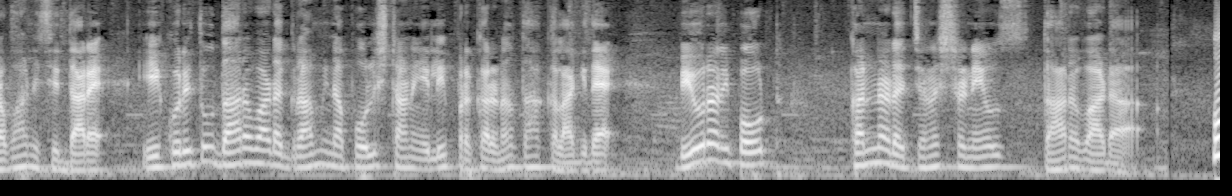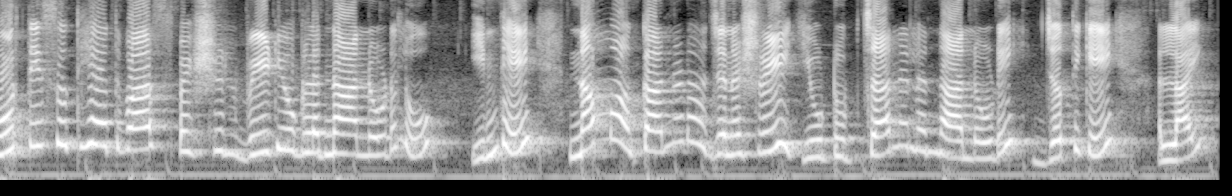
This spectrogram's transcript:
ರವಾನಿಸಿದ್ದಾರೆ. ಈ ಕುರಿತು ಧಾರವಾಡ ಗ್ರಾಮೀಣ ಪೊಲೀಸ್ ಠಾಣೆಯಲ್ಲಿ ಪ್ರಕರಣ ದಾಖಲಾಗಿದೆ. Bureau report, Kannada Janashree news, Dharwad. ಪೂರ್ತಿ ಸುದ್ದಿ ಅಥವಾ ಸ್ಪೆಷಲ್ ವಿಡಿಯೋಗಳನ್ನ ನೋಡಲು ಹಿಂದೆ ನಮ್ಮ ಕನ್ನಡ ಜನಶ್ರೀ ಯೂಟ್ಯೂಬ್ ಚಾನೆಲ್ ಅನ್ನ ನೋಡಿ, ಜೊತೆಗೆ ಲೈಕ್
